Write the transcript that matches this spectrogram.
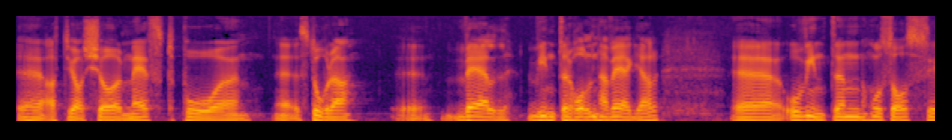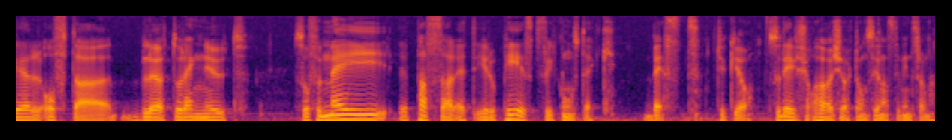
Eh, att jag kör mest på eh, stora, eh, väl vinterhållna vägar. Eh, och vintern hos oss ser ofta blöt och regnig ut. Så för mig passar ett europeiskt friktionsdäck bäst, tycker jag. Så det har jag kört de senaste vintrarna.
